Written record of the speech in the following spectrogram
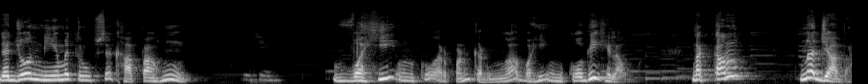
या जो नियमित रूप से खाता हूँ वही उनको अर्पण करूँगा वही उनको भी खिलाऊँगा। न कम न ज़्यादा।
